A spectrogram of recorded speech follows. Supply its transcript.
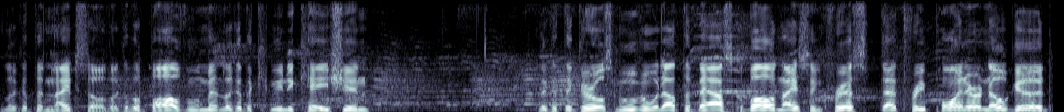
Look at the Knights, though. Look at the ball movement. Look at the communication. Look at the girls moving without the basketball. Nice and crisp. That three pointer, no good.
